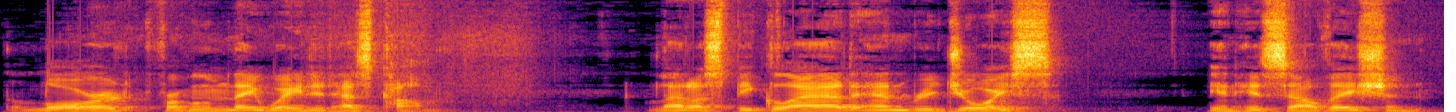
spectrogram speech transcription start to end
the Lord for whom they waited has come. Let us be glad and rejoice in his salvation.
